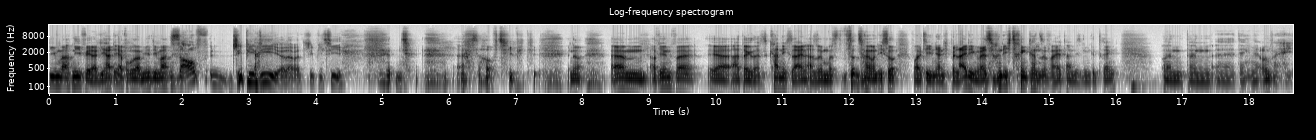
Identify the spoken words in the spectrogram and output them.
Die macht nie Fehler. Die hat er programmiert, die macht. Sauf GPD oder was? GPT. Sauf GPT. Genau. Ähm, auf jeden Fall, er hat da gesagt, es kann nicht sein. Also muss sozusagen, und ich so, wollte ihn ja nicht beleidigen, weißt du, und ich trinke dann so weiter an diesem Getränk. Und dann äh, denke ich mir irgendwann, hey,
